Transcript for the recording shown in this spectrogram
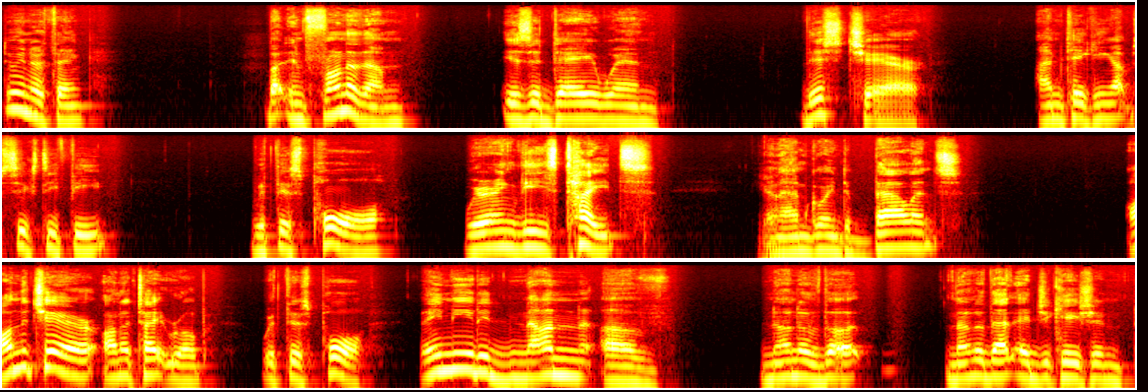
doing their thing. But in front of them is a day when this chair, I'm taking up 60 feet with this pole, wearing these tights, and I'm going to balance on the chair on a tightrope with this pole. They needed none of none of the none of that education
